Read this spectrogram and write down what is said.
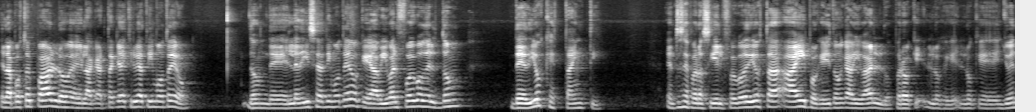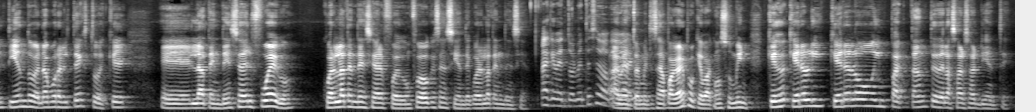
el apóstol Pablo en la carta que le escribe a Timoteo, donde él le dice a Timoteo que aviva el fuego del don de Dios que está en ti. Entonces, pero si el fuego de Dios está ahí, porque yo tengo que avivarlo. Pero que, lo, que, lo que yo entiendo, ¿verdad? Por el texto es que eh, la tendencia del fuego, ¿cuál es la tendencia del fuego? Un fuego que se enciende, ¿cuál es la tendencia? A que eventualmente se va a apagar. Eventualmente se va a apagar porque va a consumir. ¿Qué, qué era, lo, qué era lo impactante de la salsa ardiente?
